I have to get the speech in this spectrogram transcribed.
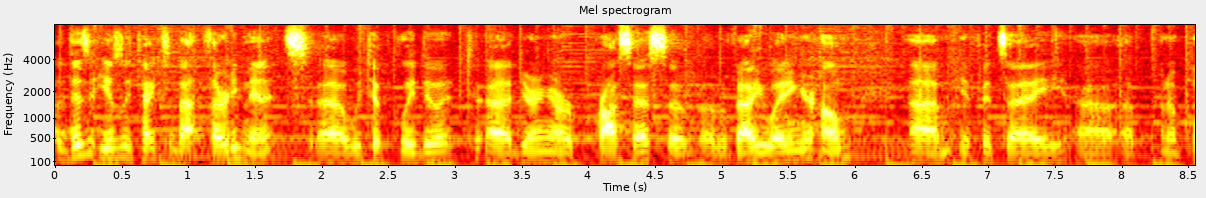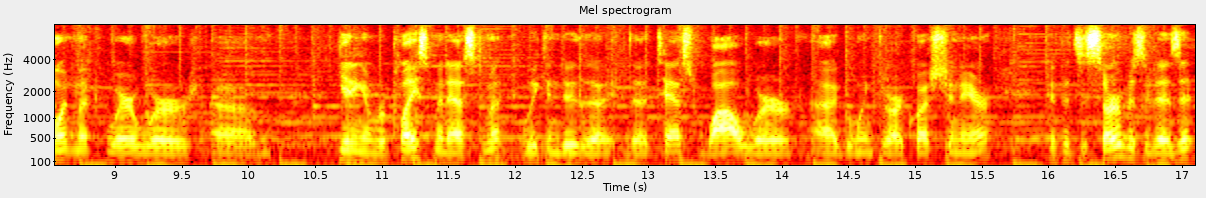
A visit usually takes about 30 minutes. Uh, we typically do it uh, during our process of, of evaluating your home. Um, if it's a, uh, a, an appointment where we're um, getting a replacement estimate, we can do the, the test while we're uh, going through our questionnaire. If it's a service visit,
